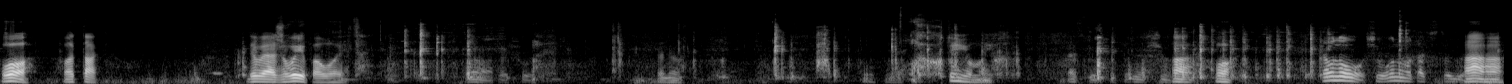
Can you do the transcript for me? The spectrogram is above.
О, отак. Диви, аж випало. це. А, так що. Та да. Ух ти йомаю. Все. А, о, Та воно, все, воно так стоїть. ага.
